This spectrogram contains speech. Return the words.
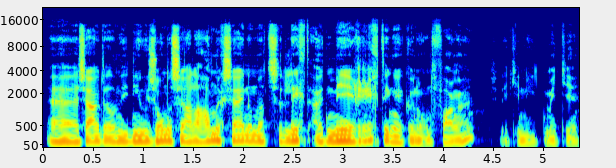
Eh zouden dan die nieuwe zonnecellen handig zijn, omdat ze licht uit meer richtingen kunnen ontvangen, zodat je niet met je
